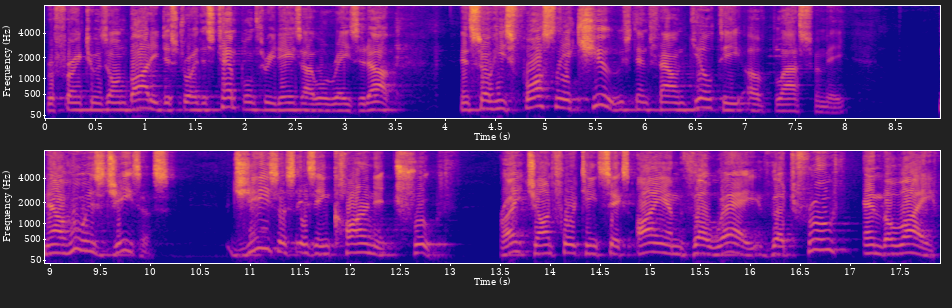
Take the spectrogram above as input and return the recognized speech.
referring to his own body destroy this temple in three days, I will raise it up. And so he's falsely accused and found guilty of blasphemy. Now, who is Jesus? Jesus is incarnate truth right? John 14, 6. I am the way, the truth, and the life.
